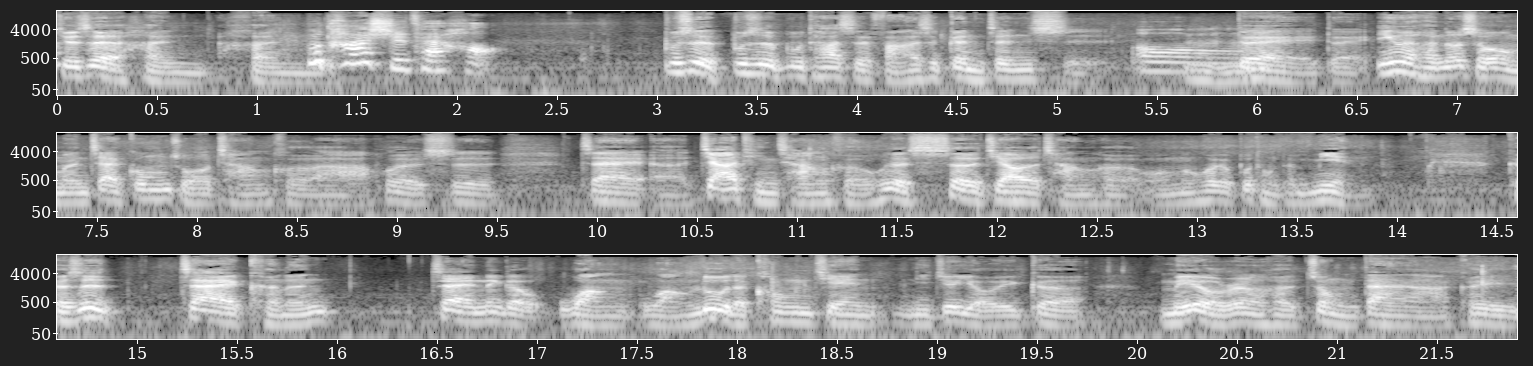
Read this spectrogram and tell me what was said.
就是很很不踏实才好，不是不是不踏实，反而是更真实哦。对对，因为很多时候我们在工作场合啊，或者是在呃家庭场合或者社交的场合，我们会有不同的面，可是，在可能在那个网网络的空间，你就有一个没有任何重担啊，可以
